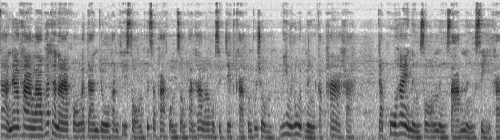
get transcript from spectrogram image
ค่ะแนวทางลาวพัฒนาของอาจารย์โยคันที่ 2 พฤษภาคม 2567 ค่ะ คุณผู้ชมวิ่งรูด 1 กับ 5 ค่ะ จับคู่ให้1 2 1 3 1 4ค่ะ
